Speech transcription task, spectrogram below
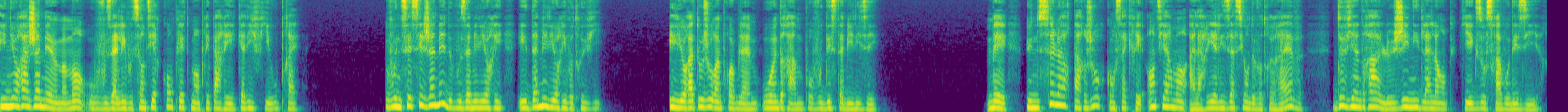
Il n'y aura jamais un moment où vous allez vous sentir complètement préparé, qualifié ou prêt. Vous ne cessez jamais de vous améliorer et d'améliorer votre vie. Il y aura toujours un problème ou un drame pour vous déstabiliser. Mais une seule heure par jour consacrée entièrement à la réalisation de votre rêve deviendra le génie de la lampe qui exaucera vos désirs.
